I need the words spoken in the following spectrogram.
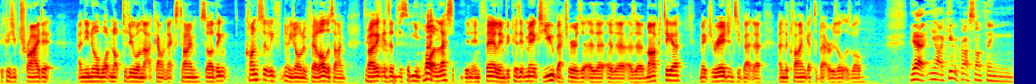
because you've tried it and you know what not to do on that account next time. So I think constantly, no, you don't want to fail all the time, but I think it's, a, it's an important lesson in, in failing because it makes you better as a, as a, as a, as a marketeer, makes your agency better, and the client gets a better result as well. Yeah, you know, I came across something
